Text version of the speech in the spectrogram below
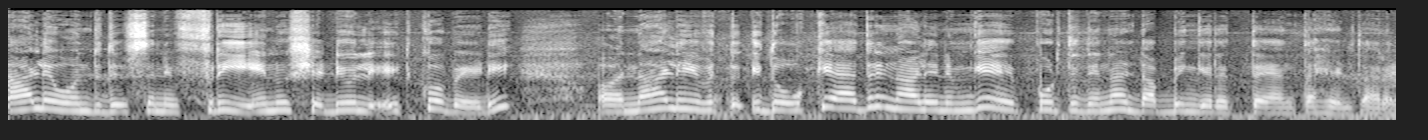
ನಾಳೆ ಒಂದು ದಿವಸ ನೀವು ಫ್ರೀ ಏನು ಶೆಡ್ಯೂಲ್ ಇಟ್ಕೋಬೇಡಿ. ನಾಳೆ ಇವತ್ತು ಇದು ಓಕೆ ಆದರೆ ನಾಳೆ ನಿಮಗೆ ಪೂರ್ತಿ ದಿನ ಡಬ್ಬಿಂಗ್ ಇರುತ್ತೆ ಅಂತ ಹೇಳ್ತಾರೆ.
